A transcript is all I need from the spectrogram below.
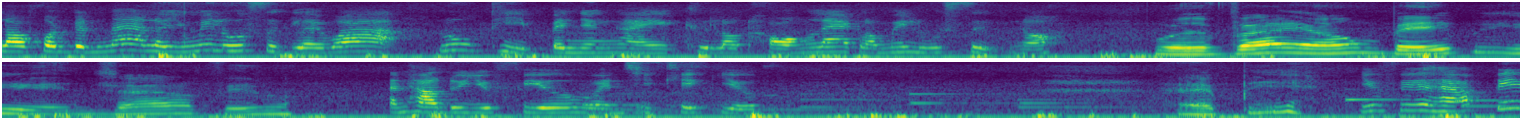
เราคนเป็นแม่เรายังไม่รู้สึกเลยว่า ลูกถีบเป็นยังไง คือเราท้องแรกเราไม่รู้สึกเนาะ was a very young baby inside of you. and how do you feel when she kick you Happy? you feel happy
